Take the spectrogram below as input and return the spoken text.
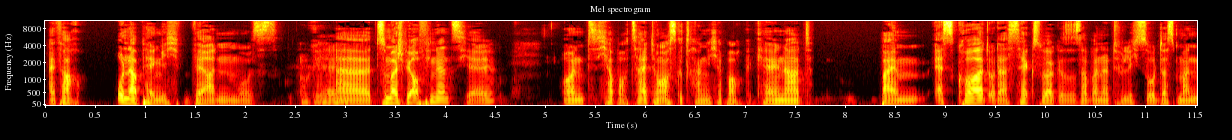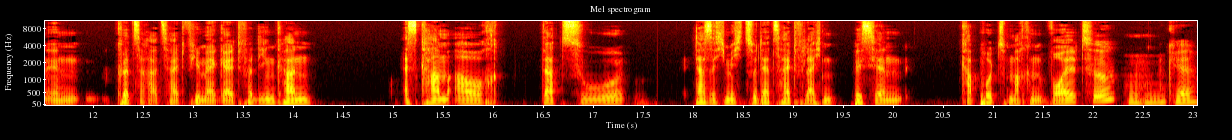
einfach unabhängig werden muss. Okay. Äh, zum Beispiel auch finanziell. Und ich habe auch Zeitung ausgetragen, ich habe auch gekellnert. Beim Escort oder Sexwork ist es aber natürlich so, dass man in kürzerer Zeit viel mehr Geld verdienen kann. Es kam auch dazu, dass ich mich zu der Zeit vielleicht ein bisschen kaputt machen wollte, Mhm. okay.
